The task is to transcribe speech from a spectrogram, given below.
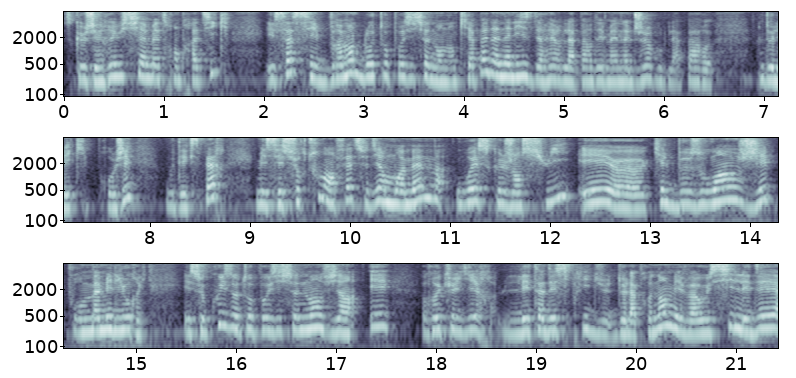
Est-ce que j'ai réussi à mettre en pratique? Et ça, c'est vraiment de l'auto-positionnement. Donc, il n'y a pas d'analyse derrière de la part des managers ou de la part euh, de l'équipe projet ou d'experts, mais c'est surtout en fait se dire moi-même où est-ce que j'en suis et euh, quels besoins j'ai pour m'améliorer. Et ce quiz d'auto-positionnement vient et recueillir l'état d'esprit de l'apprenant, mais va aussi l'aider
